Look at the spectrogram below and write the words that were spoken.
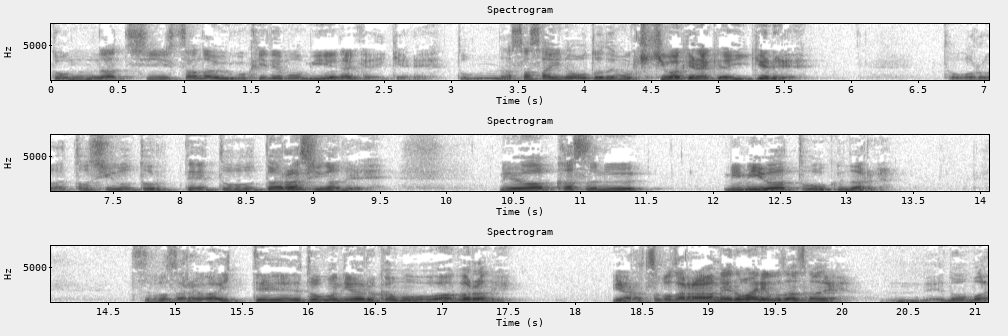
どんな小さな動きでも見えなきゃいけねえ。どんな些細な音でも聞き分けなきゃいけねえ。ところが年を取るってとだらしがねえ。目はかすむ耳は遠くなる。壺皿が一体どこにあるかもわからねえ。いや壺皿は目の前にございますかね。目の前。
